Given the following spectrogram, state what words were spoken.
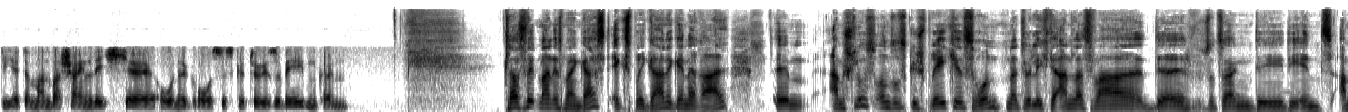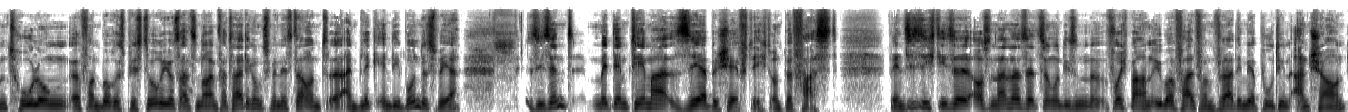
die hätte man wahrscheinlich äh, ohne großes Getöse beheben können. Klaus Wittmann ist mein Gast, Ex-Brigadegeneral. Ähm, am Schluss unseres Gespräches rund natürlich der Anlass war der, sozusagen die, die ins Amtholung äh, von Boris Pistorius als neuem Verteidigungsminister und äh, ein Blick in die Bundeswehr. Sie sind mit dem Thema sehr beschäftigt und befasst. Wenn Sie sich diese Auseinandersetzung und diesen furchtbaren Überfall von Wladimir Putin anschauen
